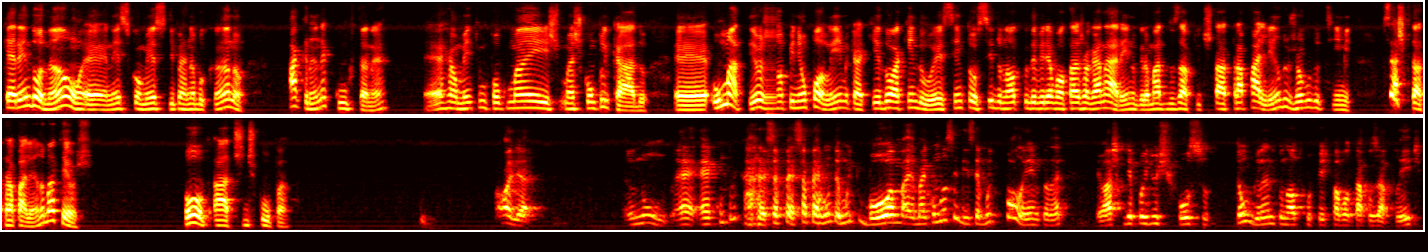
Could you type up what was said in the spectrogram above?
querendo ou não, é, nesse começo de Pernambucano, a grana é curta, né? É realmente um pouco mais, mais complicado. É, o Matheus, uma opinião polêmica aqui do Aquindoê, sem torcida, o Náutico deveria voltar a jogar na arena, o gramado dos aflitos está atrapalhando o jogo do time. Você acha que está atrapalhando, Matheus? Ou, oh, ah, desculpa. Olha, eu não, é, é complicado. Essa, essa pergunta é muito boa, mas, mas, como você disse, é muito polêmica, né? Eu acho que depois do esforço tão grande que o Náutico fez para voltar para os aflitos,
